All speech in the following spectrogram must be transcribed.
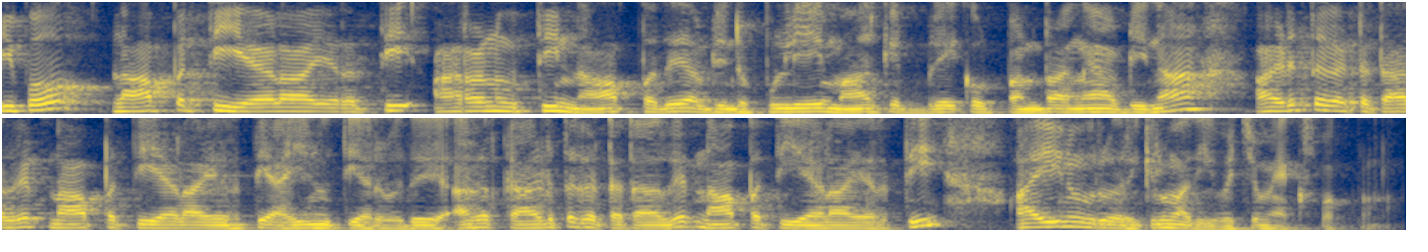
இப்போது நாற்பத்தி ஏழாயிரத்தி அறநூற்றி நாற்பது அப்படின்ற புள்ளியை மார்க்கெட் பிரேக் அவுட் பண்ணுறாங்க அப்படின்னா அடுத்த கட்ட டார்கெட் நாற்பத்தி ஏழாயிரத்தி ஐநூற்றி அறுபது. அதற்கு அடுத்த கட்ட டார்கெட் நாற்பத்தி ஏழாயிரத்தி ஐநூறு வரைக்கும் அதிகபட்சம் எக்ஸ்பெக்ட் பண்ணலாம்.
